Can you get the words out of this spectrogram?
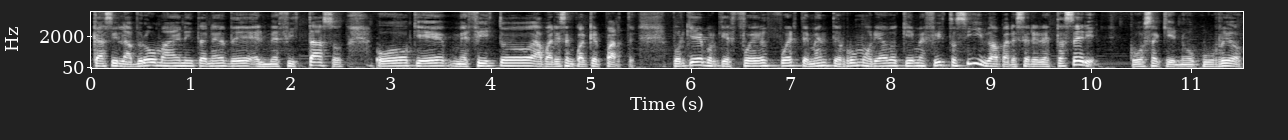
casi la broma en internet de el Mefistazo o que Mephisto aparece en cualquier parte. ¿Por qué? Porque fue fuertemente rumoreado que Mephisto sí iba a aparecer en esta serie, cosa que no ocurrió.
